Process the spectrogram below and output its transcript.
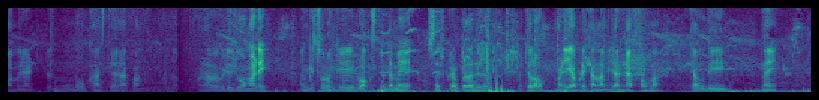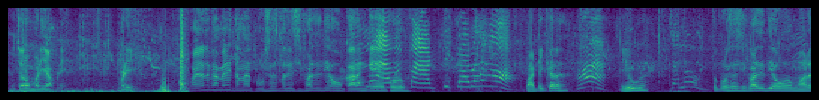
કોપીરાઇટનું બહુ ખાસ ધ્યાન રાખવાનું. અને હવે વીડિયો જોવા માટે અંકિત સોલંકી બ્લોગ્સને તમે સબસ્ક્રાઈબ કરી દેજો. તો ચલો મળીએ આપણે કાલના બીજા નેક્સ્ટ બ્લોગમાં ત્યાં સુધી નહીં. ચલો મળીએ આપણે. મળીએ. ફાઇનલી ફેમિલી તમે પ્રોસેસ બધી શીખવાડી દીધી. આવું કારણ કે થોડું પાર્ટી કર. એવું તો પ્રોસેસ શીખવાડી દીધી. આવું મારે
